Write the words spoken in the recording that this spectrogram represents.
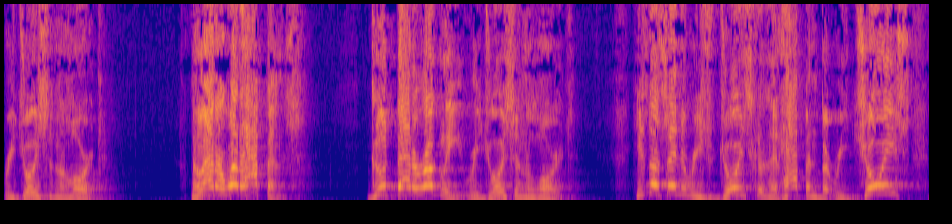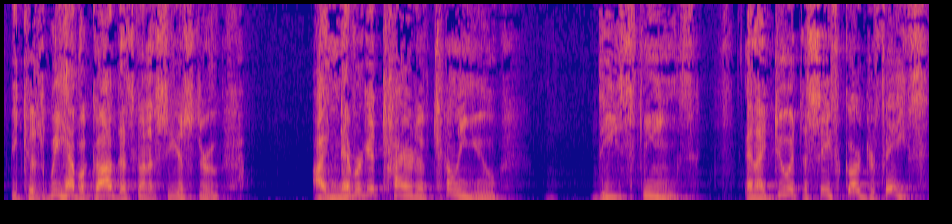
rejoice in the Lord. No matter what happens, good, bad, or ugly, rejoice in the Lord. He's not saying to rejoice because it happened, but rejoice because we have a God that's going to see us through. I never get tired of telling you these things, and I do it to safeguard your faith.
